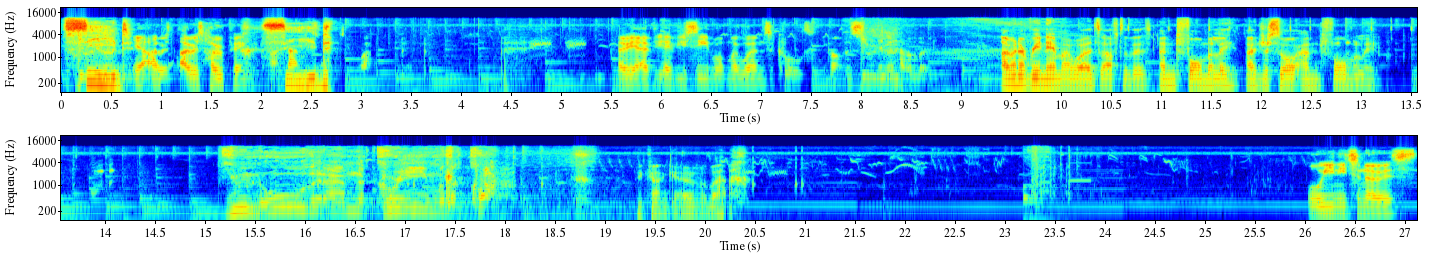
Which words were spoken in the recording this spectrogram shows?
Seed. Yeah, I was I was hoping. that- that was- Seed. Oh yeah, have you, have you seen what my worms are called? You might want to zoom in and have a look. I'm gonna rename my words after this. And formally. I just saw and formally. You know that I'm the cream of the crop. I can't get over that. All you need to know is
